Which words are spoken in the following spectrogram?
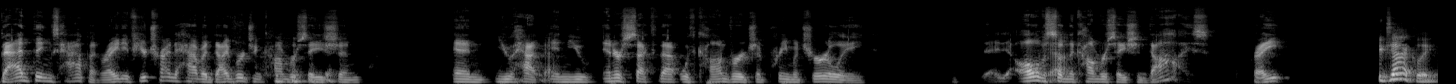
bad things happen right? If you're trying to have a divergent conversation and you have yeah. and you intersect that with convergent prematurely eh, all of a yeah. sudden the conversation dies right? Exactly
